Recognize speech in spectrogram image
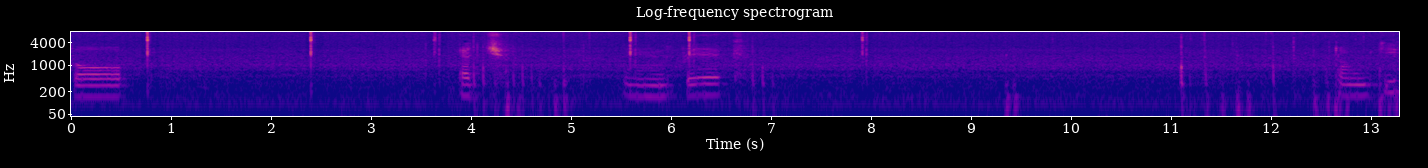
So H and brake down key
